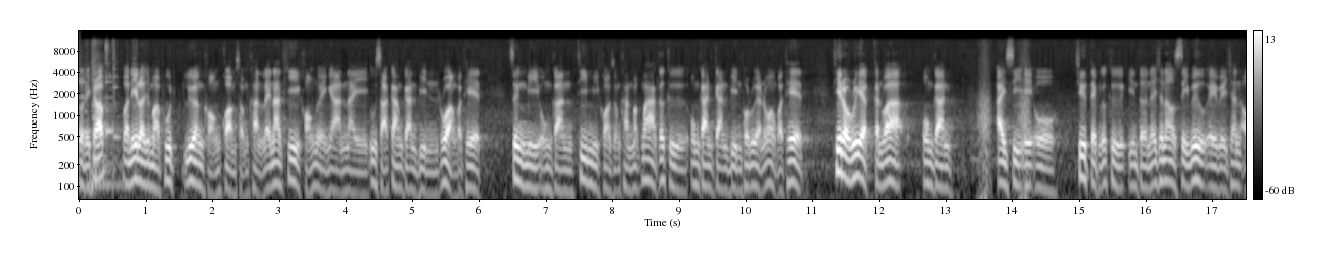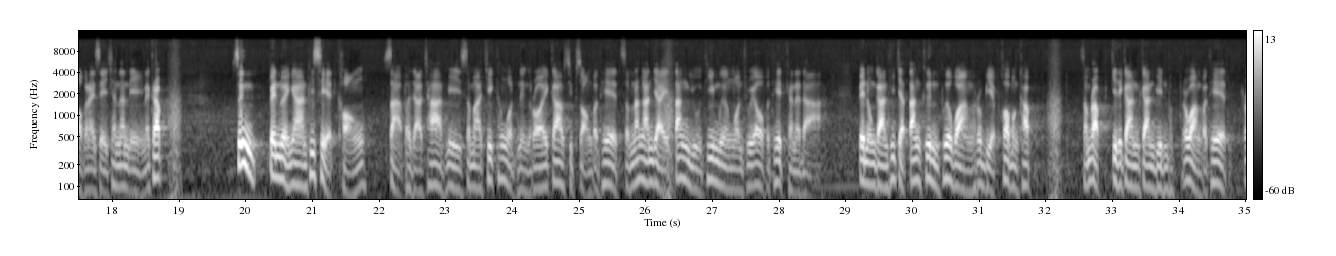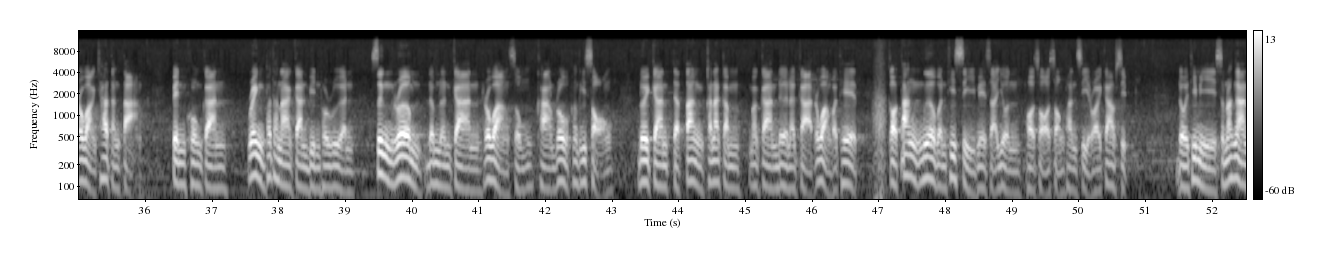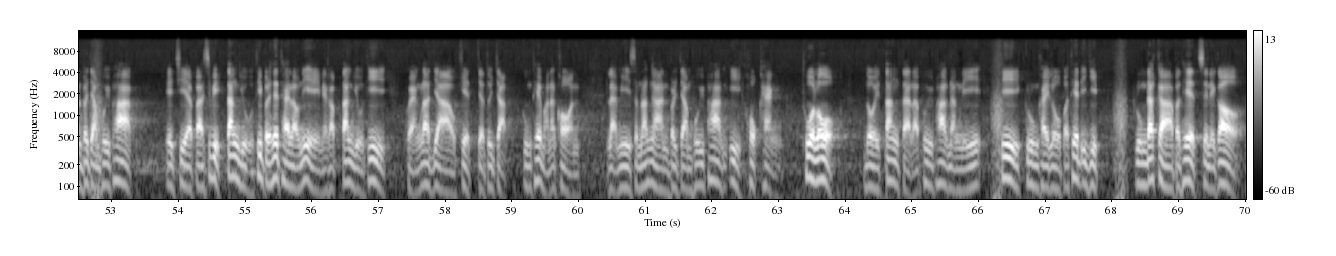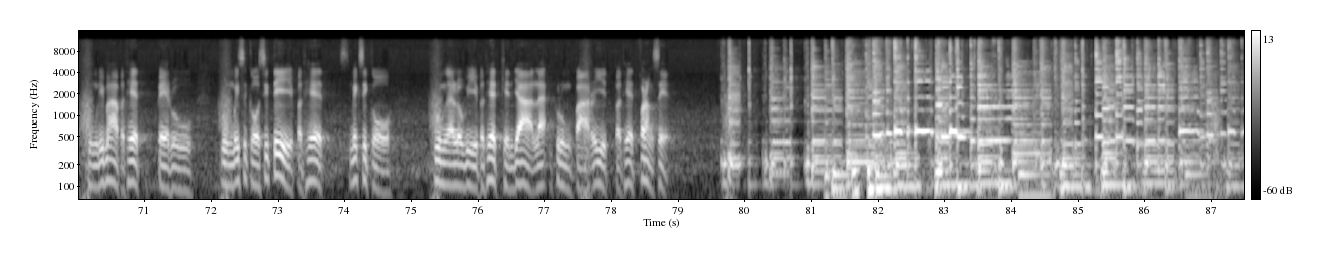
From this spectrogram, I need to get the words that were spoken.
สวัสดีครับ วันนี้เราจะมาพูดเรื่องของความสำคัญและหน้าที่ของหน่วยงานในอุตสาหกรรมการบินระหว่างประเทศ ซึ่งมีองค์การที่มีความสำคัญมาก ๆ ก็คือองค์การการบินพลเรือนระหว่างประเทศ ที่เราเรียกกันว่าองค์การ ICAO ชื่อเต็มก็คือ International Civil Aviation Organization นั่นเองนะครับ ซึ่งเป็นหน่วยงานพิเศษของสหประชาชาติมีสมาชิกทั้งหมด 192 ประเทศ สำนักงานใหญ่ตั้งอยู่ที่เมืองมอนทรีออลประเทศแคนาดา เป็นองค์การที่จัดตั้งขึ้นเพื่อวางระเบียบข้อบังคับสำหรับกิจการการบินระหว่างประเทศ ระหว่างชาติต่างๆ เป็นโครงการเร่งพัฒนาการบินพลเรือน ซึ่งเริ่มดำเนินการระหว่างสงครามโลกครั้งที่ 2 โดยการจัดตั้งคณะกรรมการเดินอากาศระหว่างประเทศ ก่อตั้งเมื่อวันที่ 4 เมษายน พศ 2490 โดยที่มีสำนักงานประจำภูมิภาคเอเชียแปซิฟิกตั้งอยู่ที่ประเทศไทยเรานี่เองนะครับตั้งอยู่ที่ แขวงลาดยาวเขตจตุจักรกรุงเทพมหานคร และมีสำนักงานประจำภูมิภาคอีก 6 แห่งทั่วโลก โดยตั้งแต่ละภูมิภาคดังนี้ ที่กรุงไคโรประเทศอียิปต์กรุงดาการ์ประเทศเซเนกัลกรุงลิมาประเทศเปรูกรุงเม็กซิโกซิตี้ประเทศเม็กซิโก กรุงไนโรบีประเทศเคนยาและกรุงปารีสประเทศฝรั่งเศส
